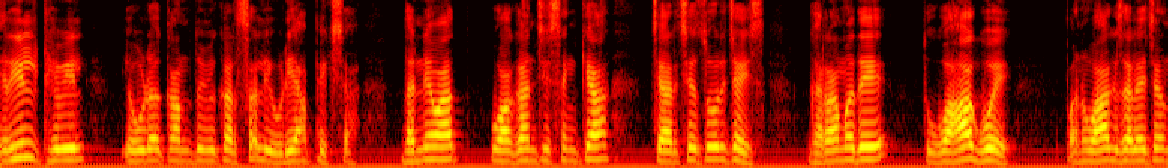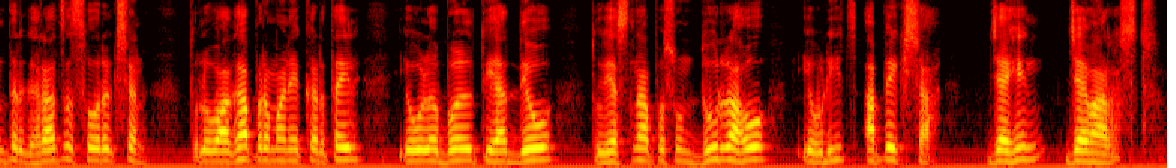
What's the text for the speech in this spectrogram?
रील ठेवील एवढं काम तुम्ही करसाल एवढी अपेक्षा. धन्यवाद. वाघांची संख्या चारशे चौवेचाळीस. घरामध्ये तू वाघ होय पण वाघ झाल्याच्यानंतर घराचं संरक्षण तुला वाघाप्रमाणे करता येईल. एवढं बळ तू ह्यात देव तू व्यसनापासून दूर राहो एवढीच अपेक्षा. जय हिंद जय महाराष्ट्र.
